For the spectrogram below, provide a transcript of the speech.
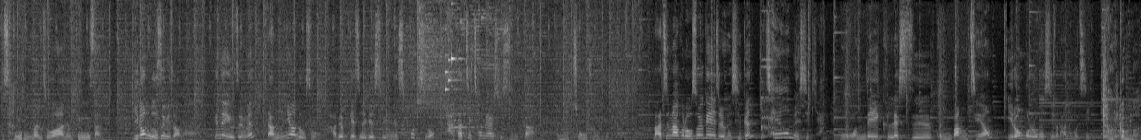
부장님만 좋아하는 등산 이런 모습이잖아. 근데 요즘은 남녀노소 가볍게 즐길 수 있는 스포츠로 다 같이 참여할 수 있으니까 엄청 좋은 거. 마지막으로 소개해줄 회식은 체험 회식이야. 뭐 원데이 클래스, 공방 체험 이런 걸로 회식을 하는 거지. 잠깐만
